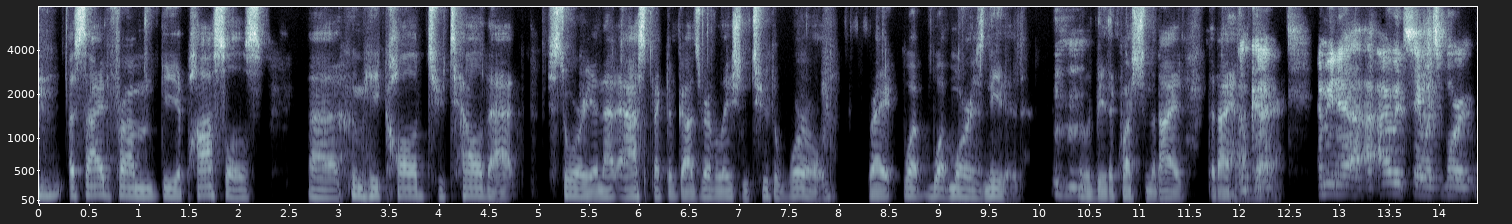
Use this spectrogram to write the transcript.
aside from the apostles uh, whom He called to tell that story and that aspect of God's revelation to the world, right? What what more is needed? Mhm. It would be the question that I that I have. Okay. there. I mean, I, I would say what's more,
